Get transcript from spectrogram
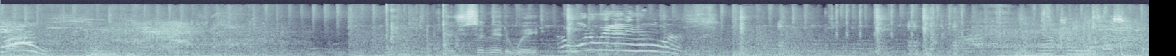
Go! Dude, she said we had to wait. I don't want to wait anymore. Coming with us?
